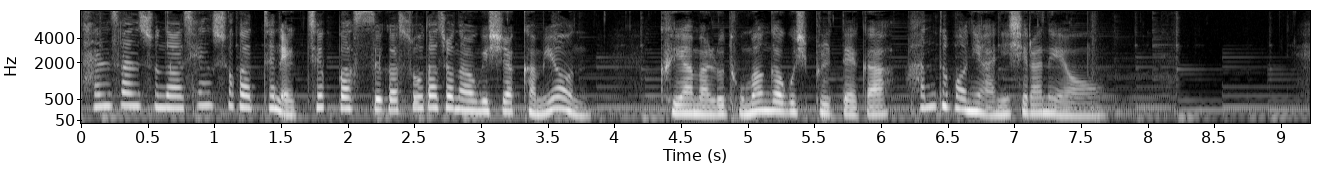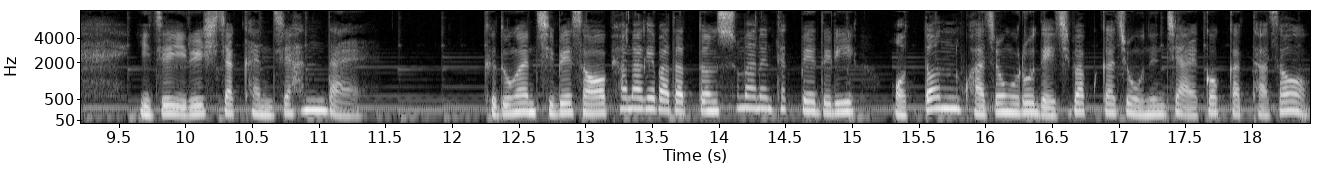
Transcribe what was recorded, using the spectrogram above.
탄산수나 생수 같은 액체 박스가 쏟아져 나오기 시작하면 그야말로 도망가고 싶을 때가 한두 번이 아니시라네요. 이제 일을 시작한 지 한 달. 그동안 집에서 편하게 받았던 수많은 택배들이 어떤 과정으로 내 집 앞까지 오는지 알 것 같아서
